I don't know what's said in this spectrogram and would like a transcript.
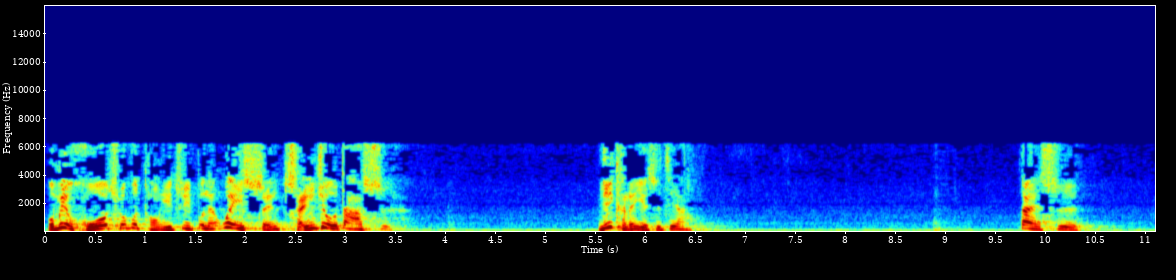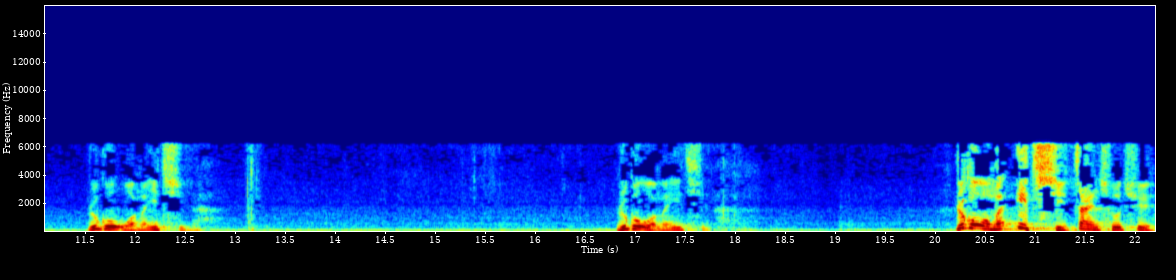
我没有活出不同，以至于不能为神成就大事。你可能也是这样，但是。如果我们一起呢？如果我们一起呢？如果我们一起站出去？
